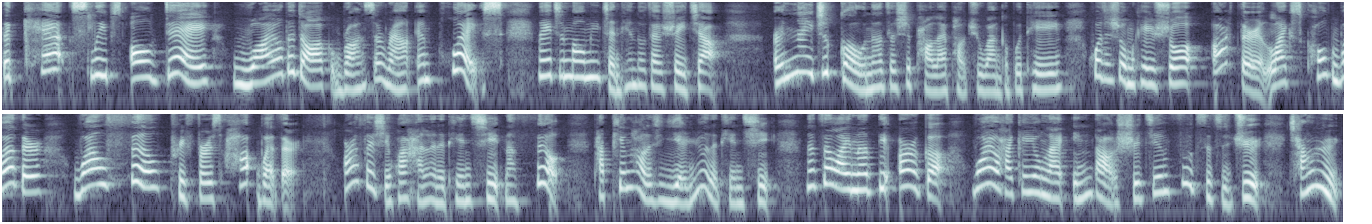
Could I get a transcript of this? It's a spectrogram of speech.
the cat sleeps all day while the dog runs around and plays. 那一只猫咪整天都在睡觉。而那一只狗呢，则是跑来跑去玩个不停，或者是我们可以说，Arthur likes cold weather while Phil prefers hot weather。 Arthur 喜欢寒冷的天气，那 Phil 他偏好的是炎热的天气。那再来呢？第二个，while 还可以用来引导时间副词子句，常与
